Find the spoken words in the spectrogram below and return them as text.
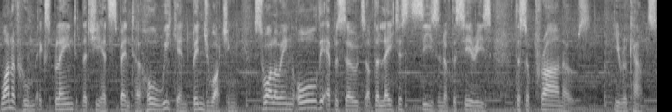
one of whom explained that she had spent her whole weekend binge watching, swallowing all the episodes of the latest season of the series, The Sopranos. He recounts.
